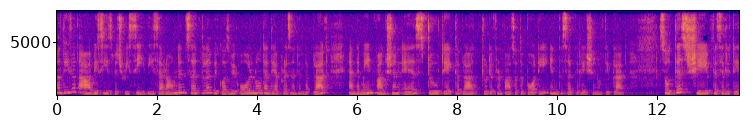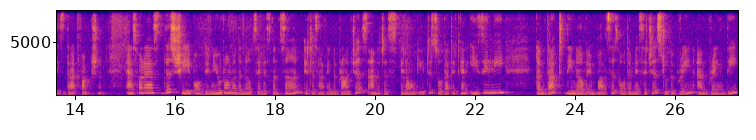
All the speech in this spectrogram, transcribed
Now these are the RBCs which we see. These are round and circular because we all know that they are present in the blood and the main function is to take the blood to different parts of the body in the circulation of the blood. So this shape facilitates that function. As far as this shape of the neuron or the nerve cell is concerned, it is having the branches and it is elongated so that it can easily conduct the nerve impulses or the messages to the brain and bring the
